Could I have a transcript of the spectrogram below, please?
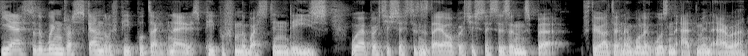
Yeah, so the Windrush scandal, if people don't know, it's people from the West Indies were British citizens. They are British citizens, but through, I don't know what it was, an admin error,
